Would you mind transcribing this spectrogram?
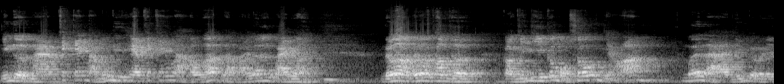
những người mà chắc chắn bạn muốn đi theo chắc chắn là hầu hết là phải lớn hơn bạn rồi. Đúng không? Đúng không? Thông thường còn dĩ nhiên có một số nhỏ mới là những người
